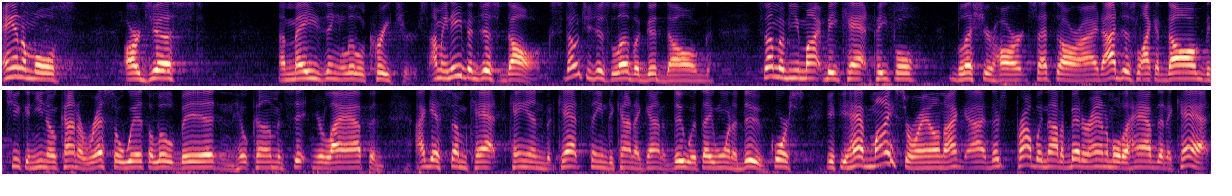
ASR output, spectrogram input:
Animals are just amazing little creatures. I mean, even just dogs. Don't you just love a good dog? Some of you might be cat people. Bless your hearts. That's all right. I just like a dog that you can, you know, kind of wrestle with a little bit, and he'll come and sit in your lap. And I guess some cats can, but cats seem to kind of kind of do what they want to do. Of course, if you have mice around, I, I, there's probably not a better animal to have than a cat.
